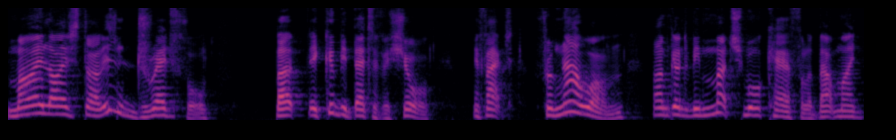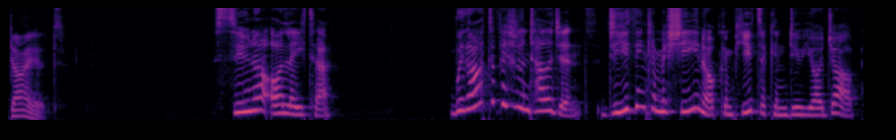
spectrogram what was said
My lifestyle isn't dreadful, but it could be better for sure. In fact, from now on, I'm going to be much more careful about my diet. Sooner or later. With artificial intelligence, do you think a machine or computer can do your job?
